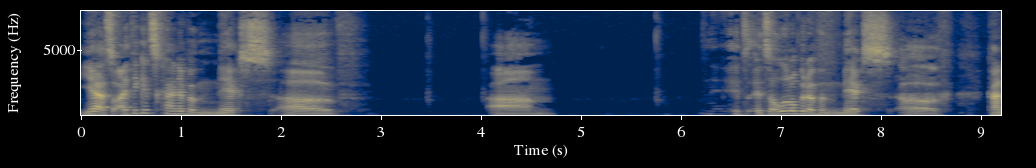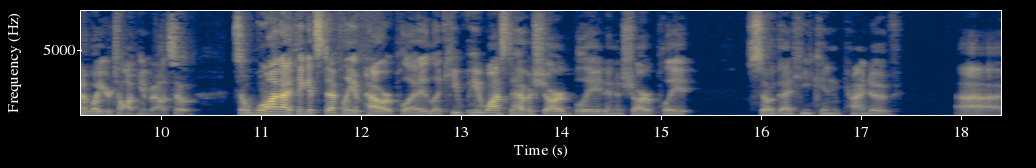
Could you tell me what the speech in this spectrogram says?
Yeah, so I think it's kind of a mix of um it's it's a little bit of a mix of kind of what you're talking about. So so one, I think it's definitely a power play. Like he he wants to have a shard blade and a shard plate so that he can kind of uh,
